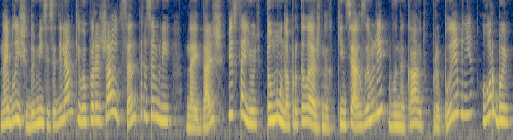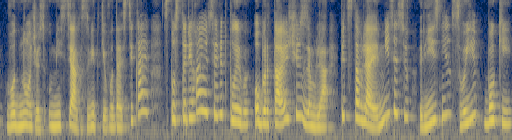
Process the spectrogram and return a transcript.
Найближчі до місяця ділянки випереджають центр Землі, найдальші відстають. Тому на протилежних кінцях Землі виникають припливні горби. Водночас у місцях, звідки вода стікає, спостерігаються відпливи, обертаючись земля підставляє місяцю різні свої боки,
